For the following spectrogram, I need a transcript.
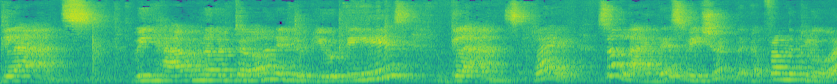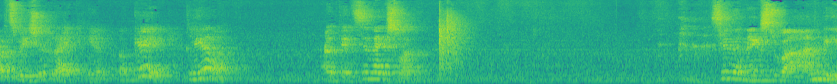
glance. We have no turn at beauty's glance. Right? So like this we should, from the clue words we should write here. Okay? Clear? Okay, so next one. See the next one we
